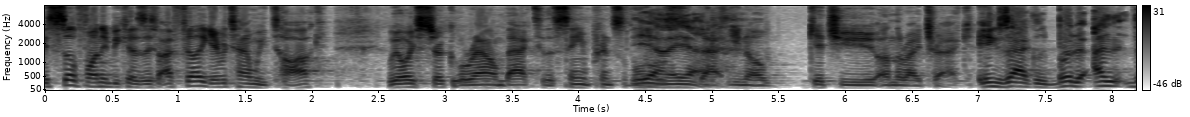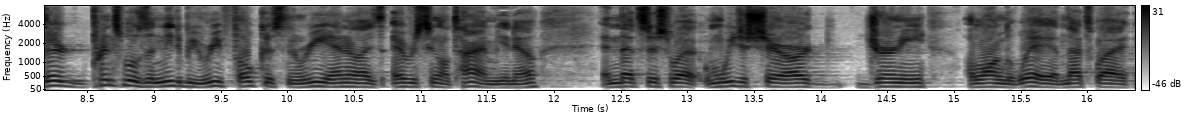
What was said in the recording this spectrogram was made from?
It's so funny because if, I feel like every time we talk, we always circle around back to the same principles Yeah, yeah. that you know get you on the right track. Exactly, but I, there are principles that need to be refocused and reanalyzed every single time, you know, and that's just what when we just share our journey along the way, and that's why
